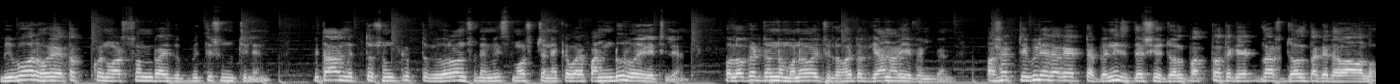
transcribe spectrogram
বিভোর হয়ে এতক্ষণ ওয়াটসন রায় বিবৃতি শুনছিলেন। পিতার মৃত্যু সংক্ষিপ্ত বিবরণ শুনে মিস মস্টেন একেবারে পাণ্ডুর হয়ে গেছিলেন। পলকের জন্য মনে হয়েছিল হয়তো জ্ঞান হারিয়ে ফেলবেন। পাশের টেবিলে রাখা একটা বেনিস দেশীয় জলপাত্র থেকে এক গ্লাস জল তাকে দেওয়া হলো।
